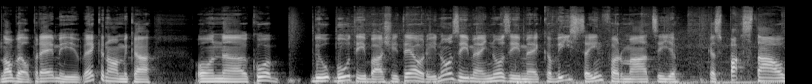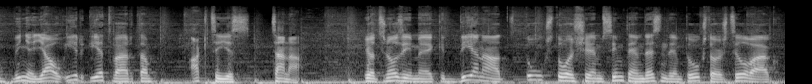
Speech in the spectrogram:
Nobel prēmiju ekonomikā. Un, uh, ko bū- būtībā šī teorija nozīmē? Viņa nozīmē, ka visa informācija, kas pastāv, jau ir ietverta akcijas cenā. Jo tas nozīmē, ka dienā tūkstošiem, simtiem, desmitiem tūkstoši cilvēku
